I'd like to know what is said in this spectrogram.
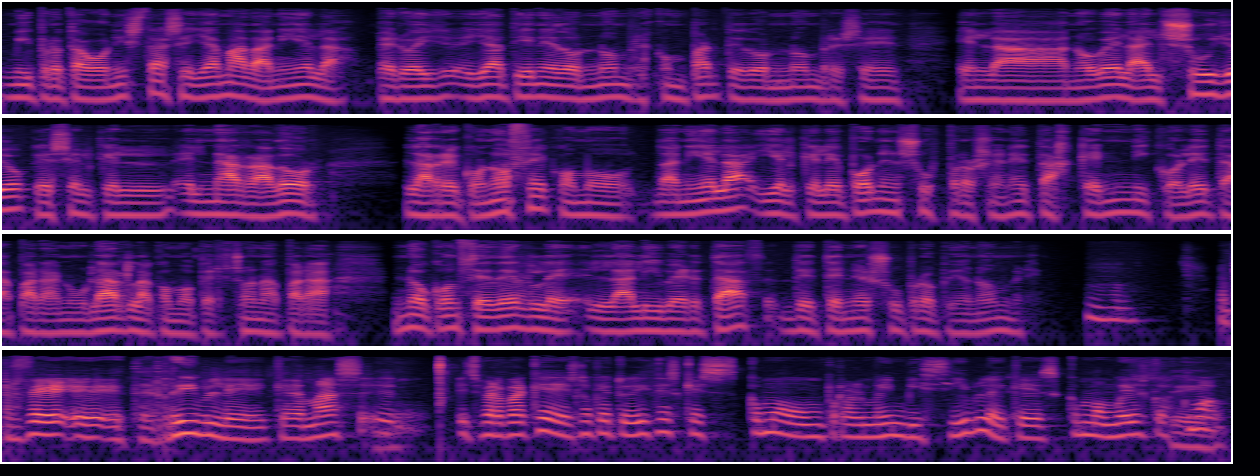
mi protagonista se llama Daniela, pero ella, tiene dos nombres, comparte dos nombres en, en, la novela, el suyo, que es el que el, el narrador la reconoce como Daniela y el que le ponen sus prosenetas, que es Nicoleta, para anularla como persona, para no concederle la libertad de tener su propio nombre. Me parece eh, terrible, que además eh, es verdad que es lo que tú dices, que es como un problema invisible, que es como muy... como,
